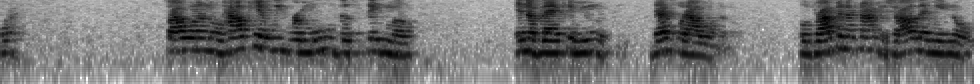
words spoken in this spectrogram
What? So I want to know how can we remove the stigma in the black community? That's what I want to know. So drop in the comments, y'all. Let me know.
